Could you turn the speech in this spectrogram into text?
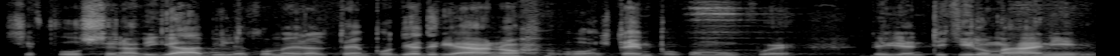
Se fosse navigabile come era al tempo di Adriano o al tempo comunque degli antichi romani,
